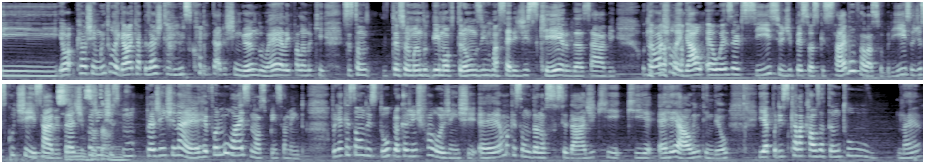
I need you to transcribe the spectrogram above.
E eu, o que eu achei muito legal é que, apesar de ter muitos comentários xingando ela e falando que vocês estão transformando Game of Thrones em uma série de esquerda, sabe? O que eu acho legal é o exercício de pessoas que saibam falar sobre isso, discutir, sabe? Pra, Sim, tipo, a gente, exatamente. pra gente, né, reformular esse nosso pensamento. Porque a questão do estupro é o que a gente falou, gente. É uma questão da nossa sociedade que, que é real, entendeu? E é por isso que ela causa tanto, né?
